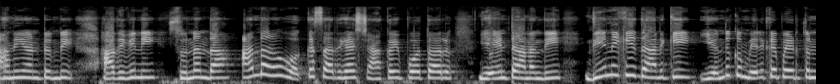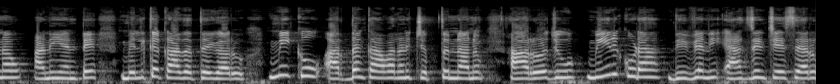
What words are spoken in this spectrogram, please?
అని అంటుంది. అది విని సునంద అందరూ ఒక్కసారిగా షాక్ అయిపోతారు. ఏంటి ఆనంది దీనికి దానికి ఎందుకు మెలిక పెడుతున్నావు? అని అంటే మెలిక కాదత్తయ్య గారు మీకు అర్థం కావాలని చెప్తున్నాను. ఆ రోజు మీరు కూడా దివ్య దివ్యని యాక్సిడెంట్ చేశారు.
